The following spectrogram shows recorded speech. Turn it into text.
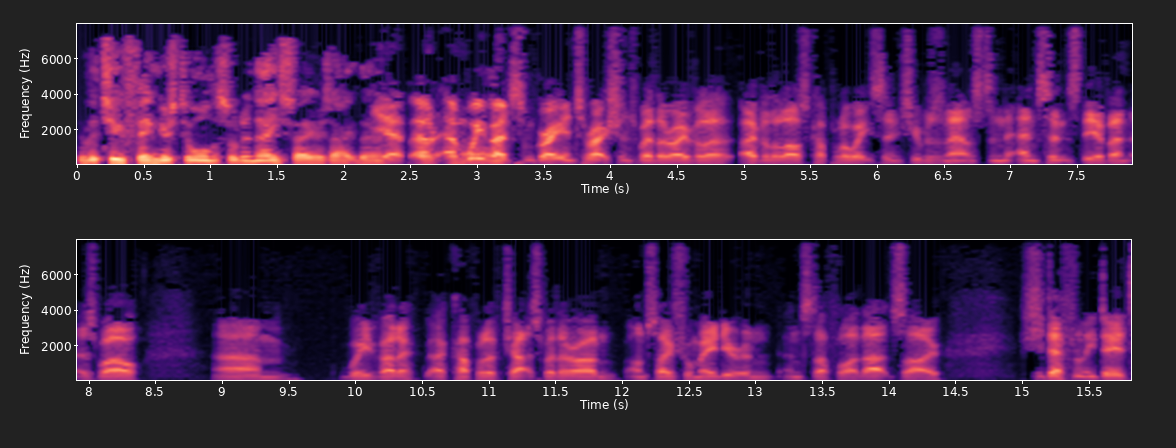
give the two fingers to all the sort of naysayers out there. Yeah, and, and we've uh, had some great interactions with her over the over the last couple of weeks since she was announced, and, and since the event as well. Um, we've had a, a, couple of chats with her on, on social media and, and stuff like that. So she definitely did.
